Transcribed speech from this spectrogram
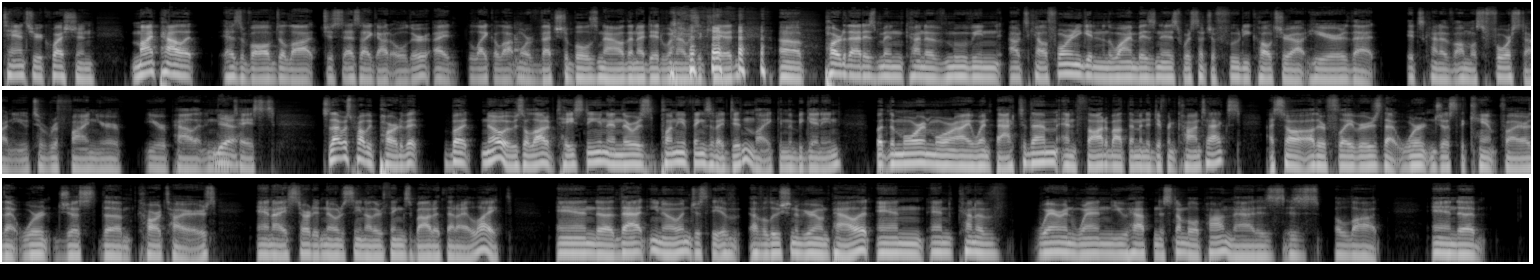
to answer your question, my palate has evolved a lot just as I got older. I like a lot more vegetables now than I did when I was a kid. uh, part of that has been kind of moving out to California, getting into the wine business. We're such a foodie culture out here that it's kind of almost forced on you to refine your your palate and Yeah. your tastes. So that was probably part of it. But no, it was a lot of tasting, and there was plenty of things that I didn't like in the beginning. But the more and more I went back to them and thought about them in a different context, I saw other flavors that weren't just the campfire, that weren't just the car tires, and I started noticing other things about it that I liked. And uh, that, you know, and just the ev- evolution of your own palate, and and kind of where and when you happen to stumble upon that is is a lot. And uh,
